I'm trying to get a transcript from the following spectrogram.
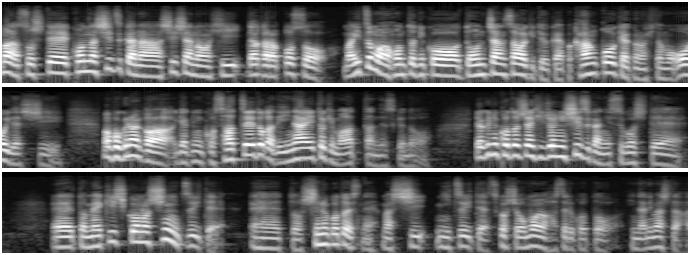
まあそしてこんな静かな死者の日だからこそ、まあ、いつもは本当にこうどんちゃん騒ぎというかやっぱ観光客の人も多いですし、まあ、僕なんかは逆にこう撮影とかでいない時もあったんですけど逆に今年は非常に静かに過ごして、えー、とメキシコの死についてえーと、死ぬことですね、まあ、死について少し思いを馳せることになりました。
